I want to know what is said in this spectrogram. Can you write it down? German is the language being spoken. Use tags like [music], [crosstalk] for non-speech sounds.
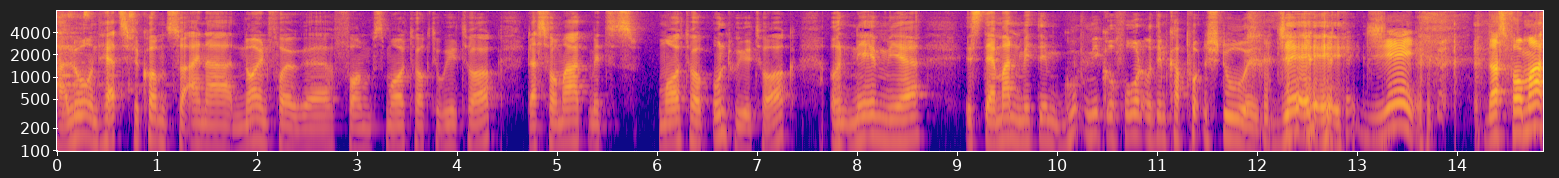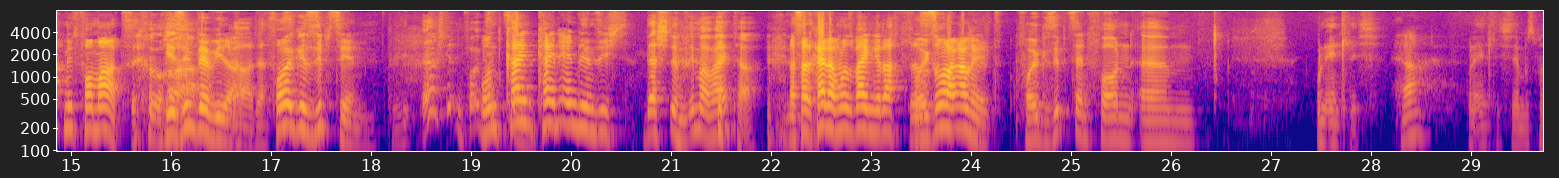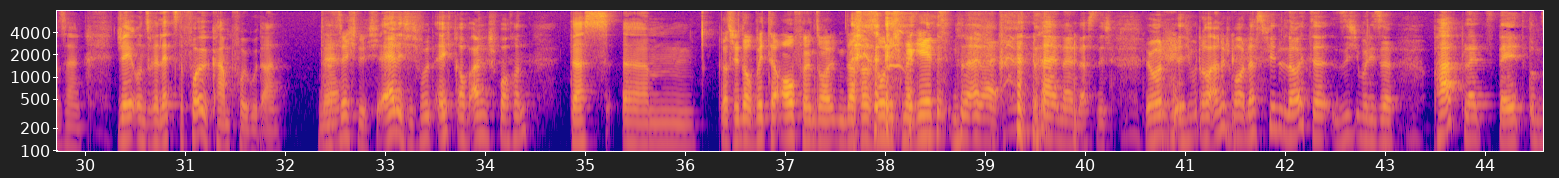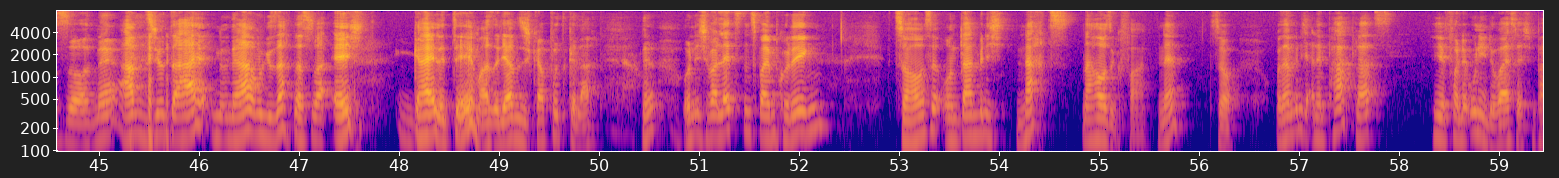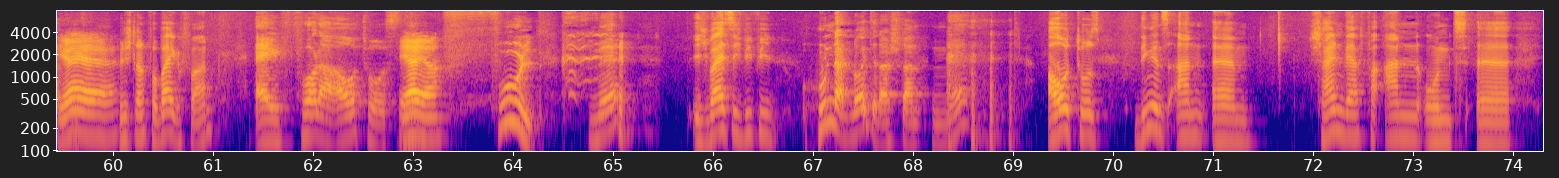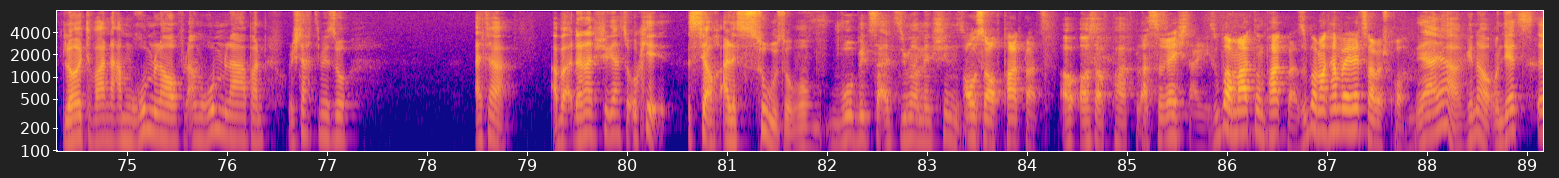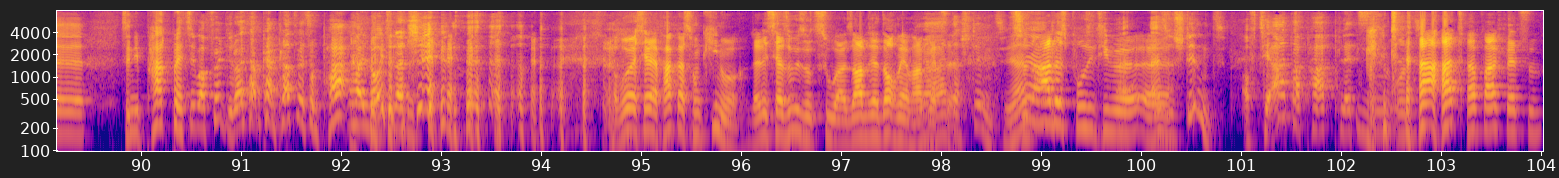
Hallo und herzlich willkommen zu einer neuen Folge vom Small Talk to Real Talk. Das Format mit Small Talk und Real Talk. Und neben mir ist der Mann mit dem guten Mikrofon und dem kaputten Stuhl. Jay. [laughs] Jay, das Format mit Format. Hier sind wir wieder. Ja, Folge 17. ja, stimmt. Folge Und 17. kein, kein Ende in Sicht. Das stimmt, immer weiter. [laughs] Das hat keiner von uns beiden gedacht, dass Folge- es so lange anhält. Folge 17 von ähm, Unendlich. Ja, Unendlich, da muss man sagen. Jay, unsere letzte Folge kam voll gut an. Ne? Tatsächlich. Ehrlich, ich wurde echt drauf angesprochen, dass. Ähm, dass wir doch bitte aufhören sollten, dass das so nicht mehr geht. [laughs] nein, nein, nein, nein, das nicht. Ich wurde darauf angesprochen, dass viele Leute sich über diese Parkplatz-Date und so, ne, haben sich unterhalten und haben gesagt, das war echt geile Themen. Also die haben sich kaputt gelacht. Ne? Und ich war letztens beim Kollegen zu Hause und dann bin ich nachts nach Hause gefahren, ne? So. Und dann bin ich an dem Parkplatz, hier von der Uni, du weißt welchen Parkplatz, Ja, ja, ja. bin ich dran vorbeigefahren. Ey, voller Autos. ne? Ja, ja. Full. Ne? Ich weiß nicht, wie viel 100 Leute da standen. Ne? [laughs] Autos, Dingens an, ähm, Scheinwerfer an und äh, Leute waren am Rumlaufen, am Rumlabern. Und ich dachte mir so, Alter, aber dann habe ich gedacht, so, okay, ist ja auch alles zu, so. Wo, wo willst du als junger Mensch hin? So? Außer auf Parkplatz. Au außer auf Parkplatz. Hast du recht eigentlich. Supermarkt und Parkplatz. Supermarkt haben wir ja letztes Mal besprochen. Ja, ja, genau. Und jetzt äh, sind die Parkplätze überfüllt. Die Leute haben keinen Platz mehr zum Parken, weil Leute da chillen. [laughs] Obwohl das ist ja der Parkplatz vom Kino. Das ist ja sowieso zu, also haben sie ja doch mehr ja, Parkplätze. das stimmt. das Ja, sind ja. alles positive äh, Also stimmt. Auf Theaterparkplätzen [laughs] und, Theaterparkplätzen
